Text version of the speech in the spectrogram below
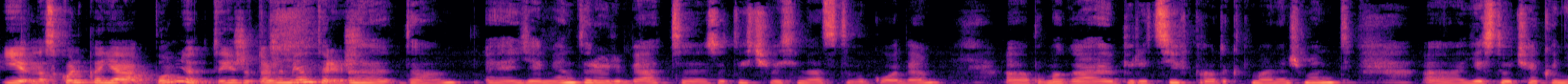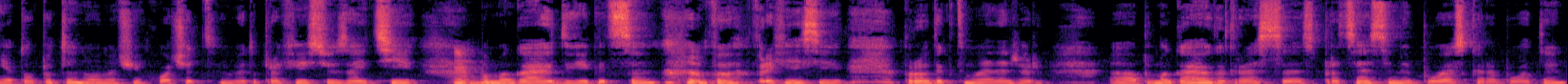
И насколько я помню, ты же тоже менторишь. Э, да, э, я менторю ребят с 2018 года. А, помогаю перейти в продукт менеджмент а, если у человека нет опыта, но он очень хочет в эту профессию зайти. Mm-hmm. Помогаю двигаться по профессии продукт менеджер а, Помогаю как раз с процессами поиска работы,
